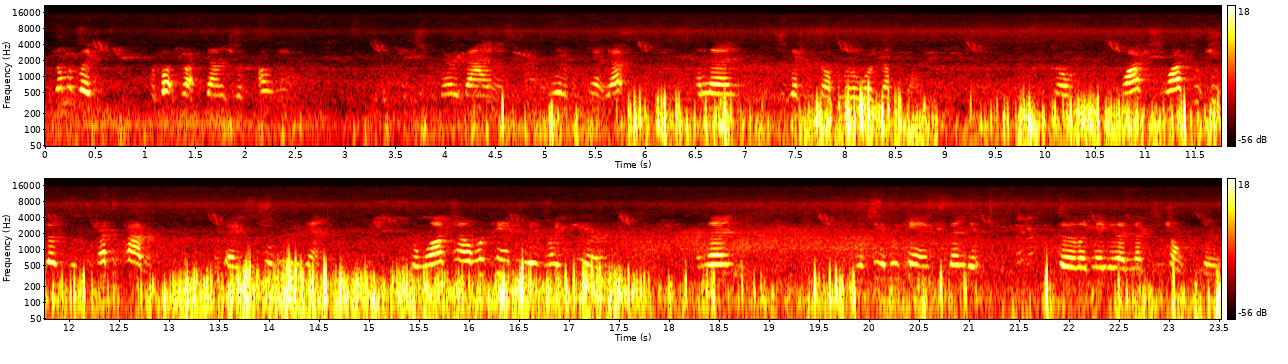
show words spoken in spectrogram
it's almost like her butt drops down and she goes, oh she's very balanced. Beautiful can't, yep. And then she gets herself a little worked up again. So watch watch what she does. That's a pattern. Okay, she'll do it again. So watch how her canter is right here. And then we'll see if we can extend it to like maybe that next chunk there.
